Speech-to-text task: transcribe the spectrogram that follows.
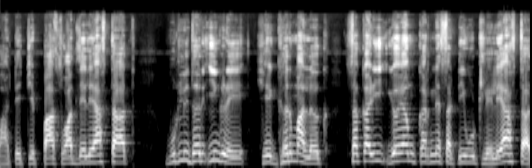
पहाटेचे पाच वाजलेले असतात. मुरलीधर इंगळे हे घरमालक सकाळी व्यायाम करण्यासाठी उठलेले असतात.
